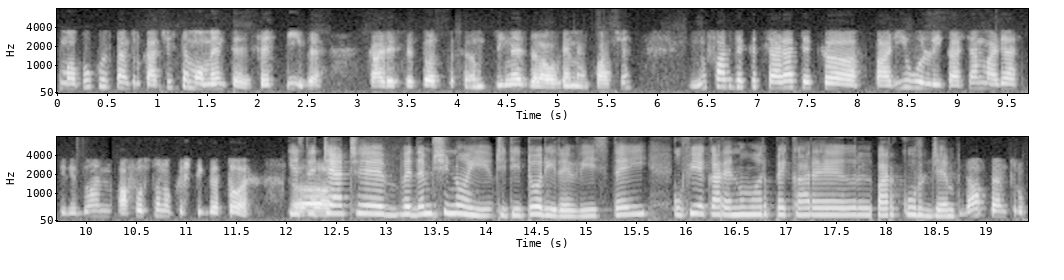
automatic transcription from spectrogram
Mă bucur pentru că aceste momente festive, care se tot împlinesc de la o vreme încoace, nu fac decât să arate că pariul lui Casian Maria Spiridon a fost unul câștigător. Este uh, ceea ce vedem și noi, cititorii revistei, cu fiecare număr pe care îl parcurgem. Da, pentru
